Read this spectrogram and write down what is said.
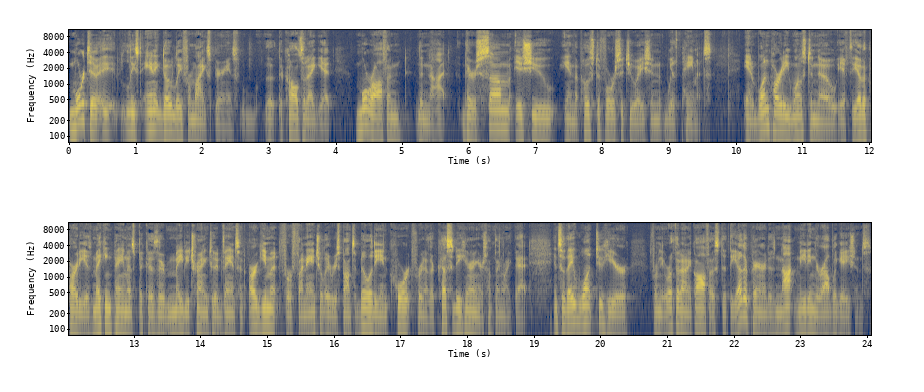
More to, at least anecdotally from my experience, the, the calls that I get, more often than not, there's some issue in the post divorce situation with payments. and one party wants to know if the other party is making payments because they're maybe trying to advance an argument for financial irresponsibility in court for another custody hearing or something like that. And so they want to hear from the orthodontic office that the other parent is not meeting their obligations.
